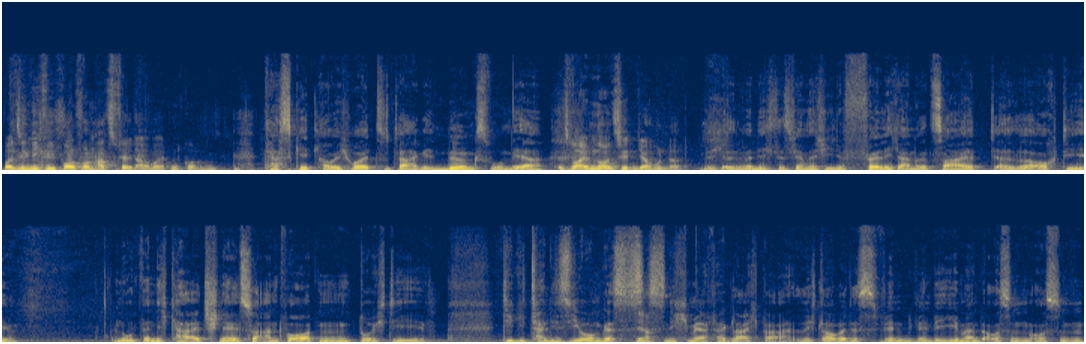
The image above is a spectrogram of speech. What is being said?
Weil Sie nicht wie Paul von Hatzfeld arbeiten konnten? Das geht, glaube ich, heutzutage nirgendwo mehr. Es war im 19. Jahrhundert. Nicht, also wenn ich das, wir haben natürlich eine völlig andere Zeit, also auch die Notwendigkeit, schnell zu antworten durch die Digitalisierung, das ja. ist nicht mehr vergleichbar. Also ich glaube, dass wenn, wenn wir jemand aus dem, aus dem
